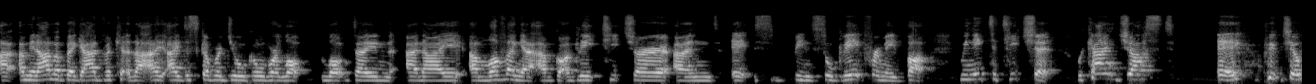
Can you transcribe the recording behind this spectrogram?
I, I mean, I'm a big advocate of that. I, I discovered yoga over lock, lockdown and I am loving it. I've got a great teacher and it's been so great for me. But we need to teach it. We can't just uh,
